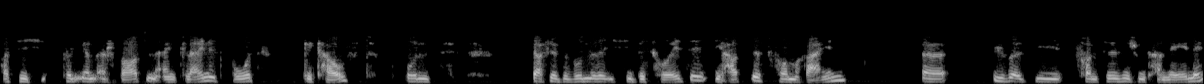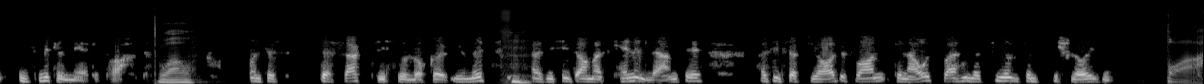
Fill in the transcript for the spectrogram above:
hat sich von ihrem Ersparten ein kleines Boot gekauft und dafür bewundere ich sie bis heute. Sie hat es vom Rhein äh, über die französischen Kanäle ins Mittelmeer gebracht. Wow. Und das, das sagt sich so locker Ümit. Hm. Als ich sie damals kennenlernte, hat sie gesagt, ja, das waren genau 254 Schleusen. Boah.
